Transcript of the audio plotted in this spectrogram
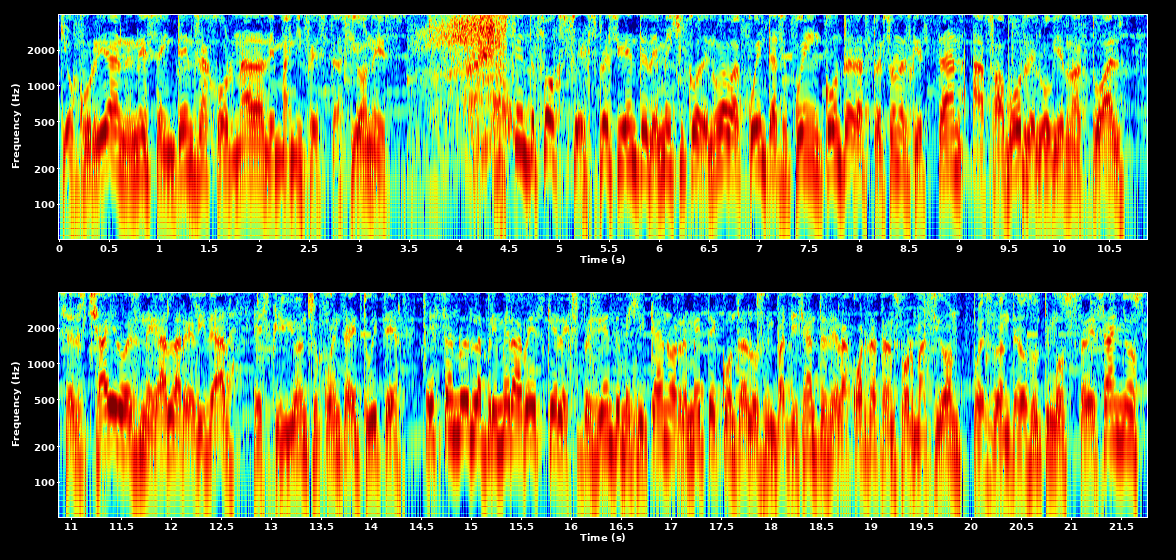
que ocurrirán en esta intensa jornada de manifestaciones. Vicente Fox, expresidente de México de nueva cuenta, se fue en contra de las personas que están a favor del gobierno actual. Ser chairo es negar la realidad, escribió en su cuenta de Twitter. Esta no es la primera vez que el expresidente mexicano arremete contra los simpatizantes de la Cuarta Transformación, pues durante los últimos tres años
